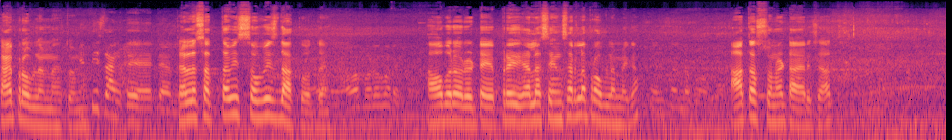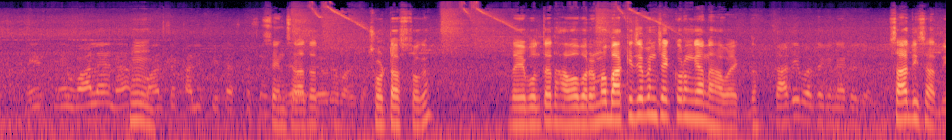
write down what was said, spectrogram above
काय प्रॉब्लेम आहे तुम्ही? किती सांगते त्याला? त्याला सत्तावीस सव्वीस दाखवत आहे हवा बरोबर आहे. हवा बरोबर आहे. टे- प्रे ह्याला सेन्सरला प्रॉब्लेम आहे का? सेन्सरला आत असतो ना टायरच्या आत? हे हे वाल आहे ना वालचं खाली फिट असतं सेन्सर आता छोटा असतो का? आता हे बोलतात हवा बरोबर. मग बाकीचे पण चेक करून घ्या ना हवा एकदा. साधी भरतं की नायट्रोजन साधी साधी.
